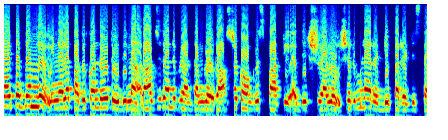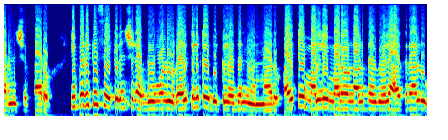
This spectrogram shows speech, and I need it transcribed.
నేపథ్యంలో ఈ నెల పదకొండవ తేదీన రాజధాని ప్రాంతంలో రాష్ట్ర కాంగ్రెస్ పార్టీ అధ్యక్షురాలు షర్మిలారెడ్డి పర్యటిస్తారని చెప్పారు. ఇప్పటికే సేకరించిన భూములు రైతులకే దిక్కులేదని అన్నారు. అయితే మళ్ళీ మరో నలభై వేల ఎకరాలు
